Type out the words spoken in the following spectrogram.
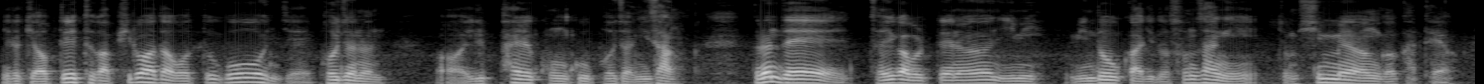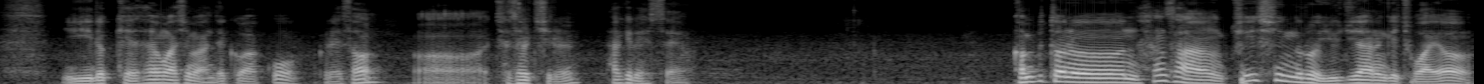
이렇게 업데이트가 필요하다고 뜨고 이제 버전은 어, 1809 버전 이상. 그런데 저희가 볼 때는 이미 윈도우까지도 손상이 좀 심한 것 같아요. 이렇게 사용하시면 안 될 것 같고 그래서 어, 재설치를 하기로 했어요. 컴퓨터는 항상 최신으로 유지하는 게 좋아요.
